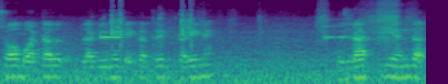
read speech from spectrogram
સો બોટલ બ્લડ યુનિટ એકત્રિત કરીને ગુજરાતની અંદર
